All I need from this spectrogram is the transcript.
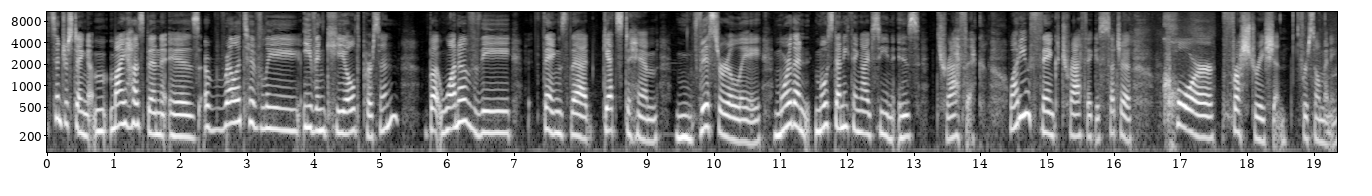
It's interesting. My husband is a relatively even keeled person, but one of the things that gets to him viscerally more than most anything I've seen is traffic. Why do you think traffic is such a core frustration for so many?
